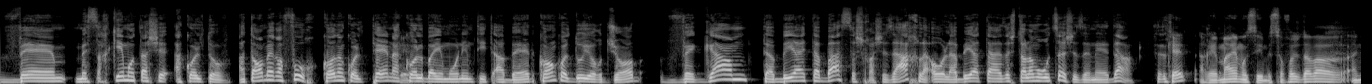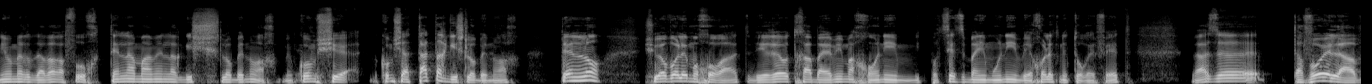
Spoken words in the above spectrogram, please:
ומשחקים אותה שהכל טוב אתה אומר הפוך קודם כל תן כן. הכל באימונים תתאבד קודם כל do your job וגם תביע את הבאסה שלך שזה אחלה או להביע את זה שאתה לא מרוצה שזה נהדר. כן הרי מה הם עושים בסופו של דבר אני אומר דבר הפוך תן למאמן להרגיש לא בנוח במקום ש... במקום שאתה תרגיש לא בנוח תן לו שהוא יבוא למחרת ויראה אותך בימים האחרונים מתפוצץ באימונים ויכולת מטורפת ואז אה, תבוא אליו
